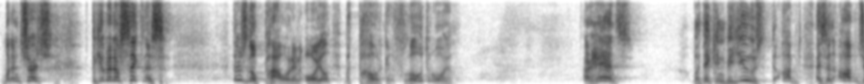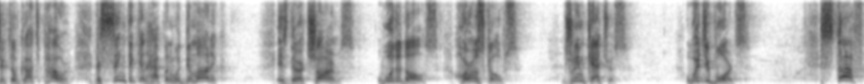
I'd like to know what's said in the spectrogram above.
But in church, to get rid of sickness, there's no power in oil, but power can flow through oil our hands but they can be used as an object of God's power. The same thing can happen with demonic. Is there are charms, voodoo dolls, horoscopes, dream catchers, Ouija boards, stuff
